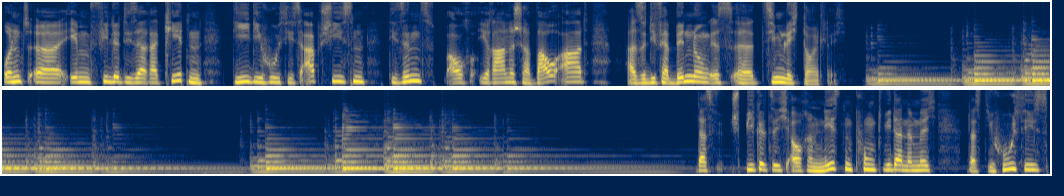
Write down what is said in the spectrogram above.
Und äh, eben viele dieser Raketen, die die Houthis abschießen, die sind auch iranischer Bauart. Also die Verbindung ist äh, ziemlich deutlich. Das spiegelt sich auch im nächsten Punkt wieder, nämlich, dass die Houthis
